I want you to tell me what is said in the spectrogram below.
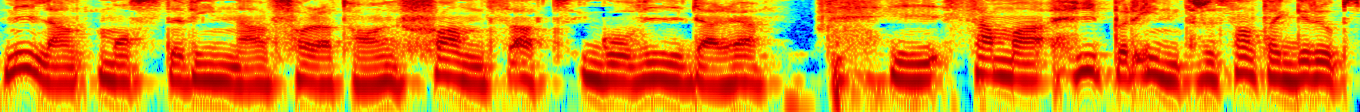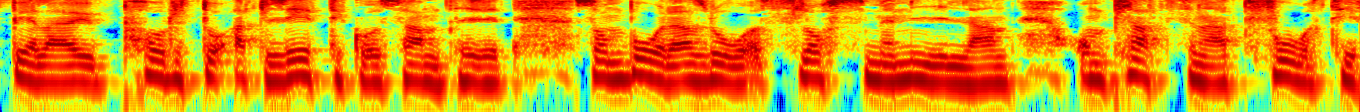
Milan måste vinna för att ha en chans att gå vidare. I samma hyperintressanta grupp spelar ju Porto Atletico samtidigt, som båda då slåss med Milan om platserna 2 till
